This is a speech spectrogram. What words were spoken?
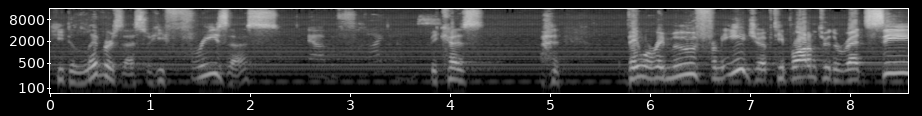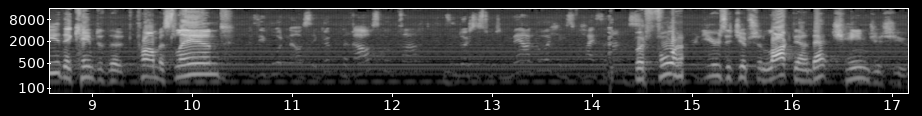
He delivers us, so He frees us, because they were removed from Egypt. He brought them through the Red Sea. They came to the promised Land. But 400 years Egyptian lockdown, that changes you.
